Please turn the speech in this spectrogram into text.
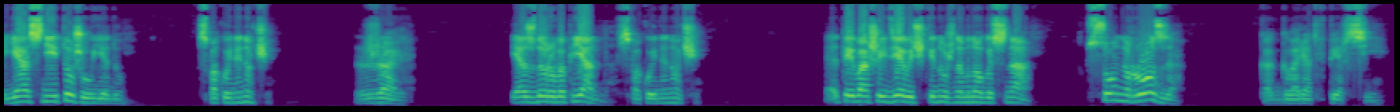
Я с ней тоже уеду. Спокойной ночи. Жаль. Я здорово пьян. Спокойной ночи. Этой вашей девочке нужно много сна. Сон — роза, как говорят в Персии.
